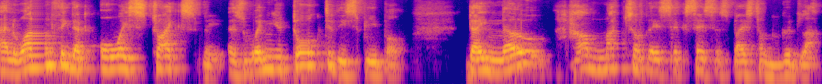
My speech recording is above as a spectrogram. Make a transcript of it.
And one thing that always strikes me is when you talk to these people, they know how much of their success is based on good luck.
